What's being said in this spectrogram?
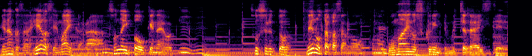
でなんかさ部屋が狭いから、うん。そんないっぱい置けないわけ。うんうん。そうすると目の高さのこのうん。5枚のスクリーンってむっちゃ大事で、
